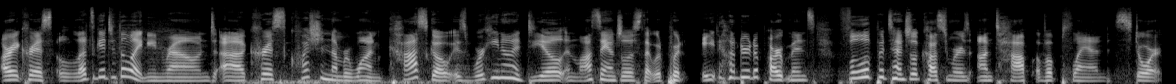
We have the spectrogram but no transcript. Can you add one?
All right, Chris, let's get to the lightning round. Uh, Chris, question number one Costco is working on a deal in Los Angeles that would put 800 apartments full of potential customers on top of a planned store.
